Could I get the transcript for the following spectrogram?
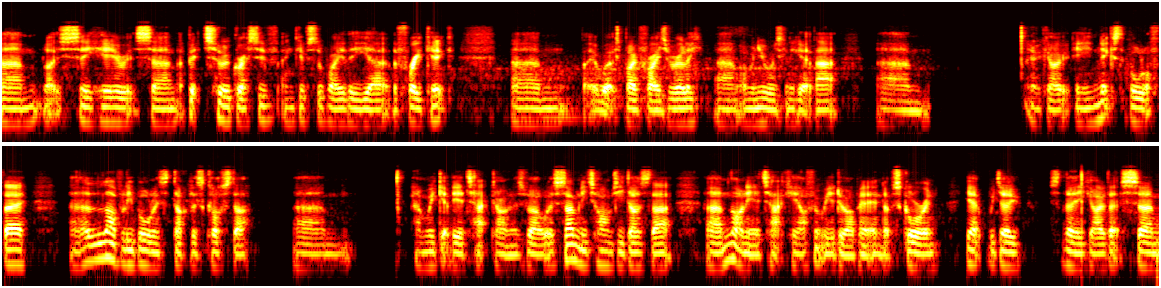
Um, like you see here, it's um, a bit too aggressive and gives away the uh, the free kick. Um, but it works both ways really. Um, I mean, you're always going to get that. Um, there we go. He nicks the ball off there. A lovely ball into Douglas Costa. And we get the attack going as well. There's so many times he does that. Um, not only attack here, I think we do end up scoring. Yep, we do. So there you go. That's um,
